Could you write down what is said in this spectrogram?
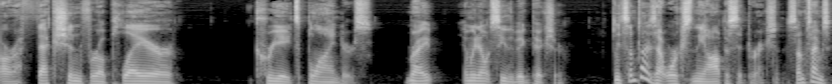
our affection for a player creates blinders, right? And we don't see the big picture. And sometimes that works in the opposite direction. Sometimes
